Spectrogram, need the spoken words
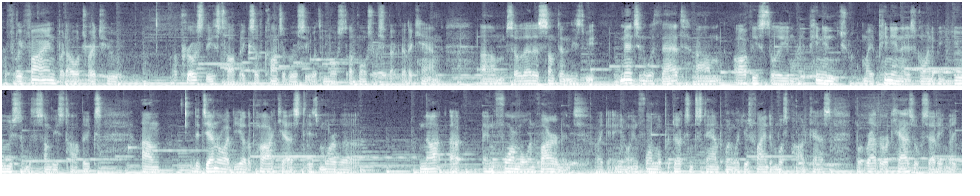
perfectly fine. But I will try to approach these topics of controversy with most of most respect that I can. Um, so that is something that needs to be mentioned with that. Um, obviously, my opinion my opinion is going to be used with some of these topics. Um, the general idea of the podcast is more of a not a informal environment, like you know, informal production standpoint, like you would find in most podcasts, but rather a casual setting, like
